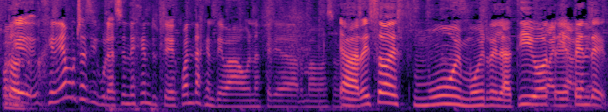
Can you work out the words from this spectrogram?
Porque genera mucha circulación de gente ustedes. ¿Cuánta gente va a una feria de Dharma más o A menos? ver, eso es muy, muy relativo. Muy te depende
